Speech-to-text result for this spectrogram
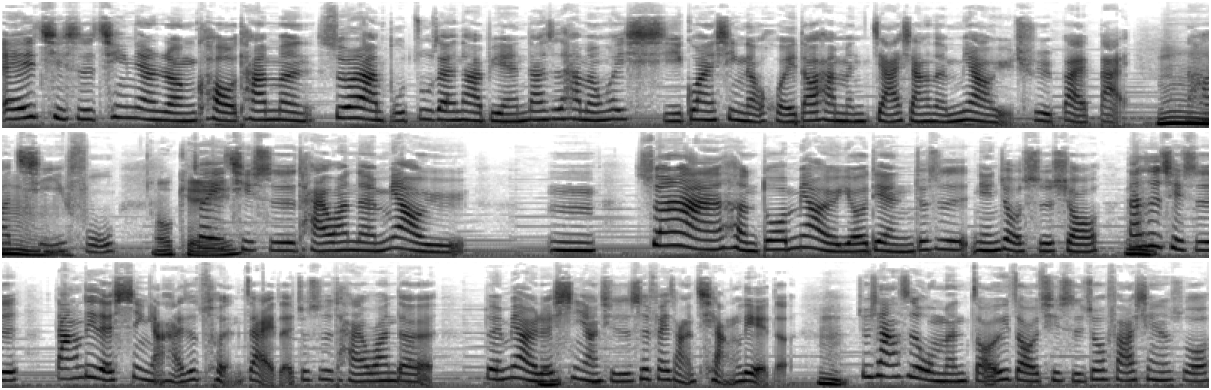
哎，其实青年人口他们虽然不住在那边，但是他们会习惯性的回到他们家乡的庙宇去拜拜，然后祈福。OK，所以其实台湾的庙宇，嗯，虽然很多庙宇有点就是年久失修，但是其实当地的信仰还是存在的，就是台湾的对庙宇的信仰其实是非常强烈的。嗯，就像是我们走一走，其实就发现说。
